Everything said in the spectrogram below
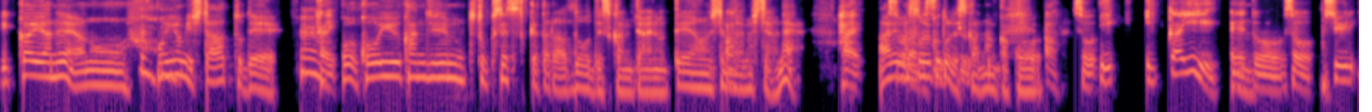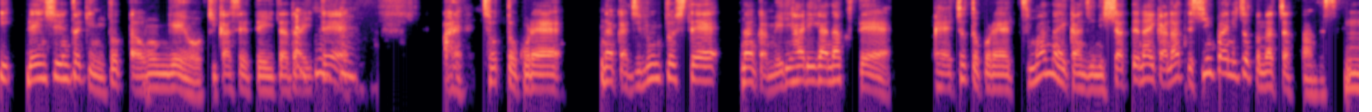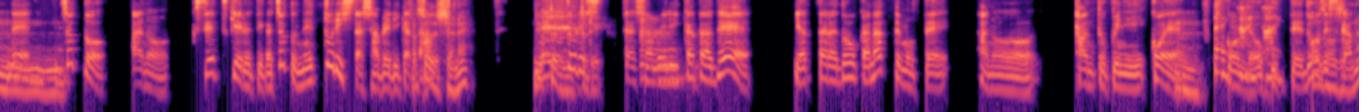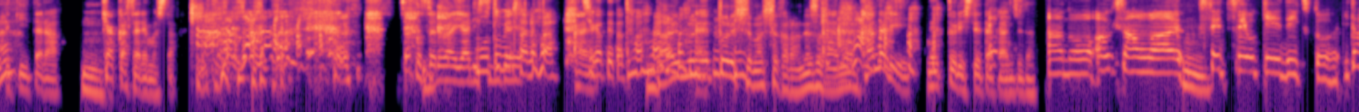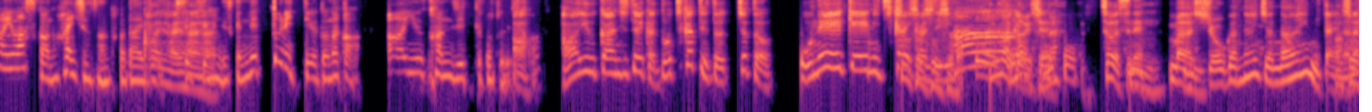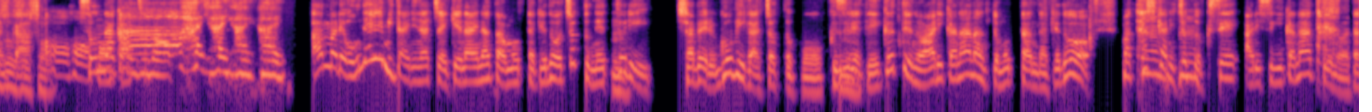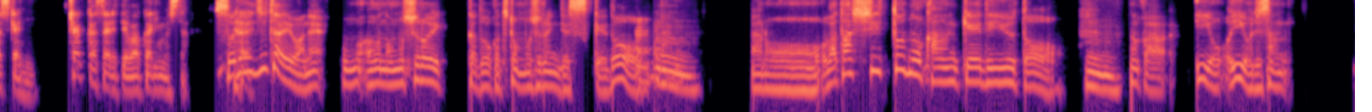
一回はね、あの、本読みした後で、うんはい。こうこういう感じでちょっと癖つけたらどうですかみたいなのを提案してもらいましたよね。はい。あれはそういうことですか？そうなんかこう。あ、そう、い、一回、えっ、と、そう、修理、練習の時に撮った音源を聞かせていただいて、うんうんあれ、ちょっとこれ、なんか自分として、なんかメリハリがなくて、えーちょっとこれつまんない感じにしちゃってないかなって心配にちょっとなっちゃったんです。うんでうん、ちょっと、あの、癖つけるっていうか、ちょっとねっとりした喋り方。あそうでしたね。ねっとりした喋り方で、やったらどうかなって思って、あの、監督に声うん吹き込んで送はいって、どうですか？って聞いたら、うん却下されました。ちょっとそれはやりすぎで求めた。のははい違ってたと。だいぶねっとりしてましたからね、それあね。のかなりねっとりしてた感じだっあの、青木さんはうん癖強系でいくと、痛みますか？あの、歯医者さんとかだいぶはいはいはいはい癖強いんですけど、ねっとりっていうと、なんか、ああいう感じってことですか？た。ああいう感じというか、どっちかっていうと、ちょっと、お姉系に近い感じそうそうそうそうあー今ないですよね。そうですね。うんまあ、うんしょうがないんじゃないみたいな、あ、なんかそんな感じのはいはいはいはい。あんまりお姉みたいになっちゃいけないなとは思ったけど、ちょっとねっとり喋る、語尾がちょっとこう崩れていくっていうのはありかななんて思ったんだけど、まあ確かにちょっと癖ありすぎかなっていうのは確かに却下されて分かりました。それ自体はね、おもあの面白いかどうかちょっと面白いんですけど、うん。あのー私との関係で言うと、うん。なんか、いいお、いいおじさん、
